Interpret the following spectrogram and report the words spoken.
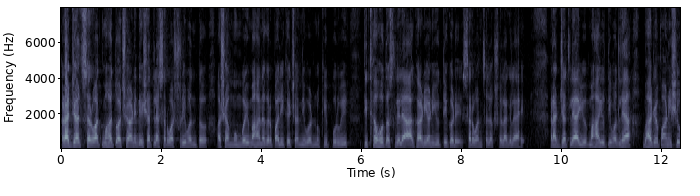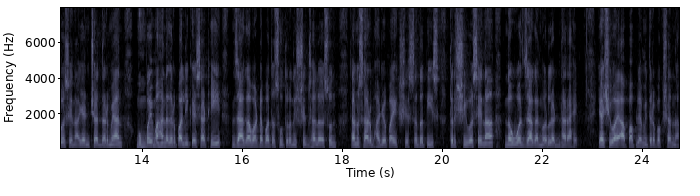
राज्यात सर्वात महत्त्वाच्या आणि देशातल्या सर्वात श्रीमंत अशा मुंबई महानगरपालिकेच्या निवडणुकीपूर्वी तिथं होत असलेल्या आघाडी आणि युतीकडे सर्वांचं लक्ष लागलं आहे. राज्यातल्या यु महायुतीमधल्या भाजप आणि शिवसेना यांच्या दरम्यान मुंबई महानगरपालिकेसाठी जागा वाटपाचं सूत्र निश्चित झालं असून त्यानुसार भाजपा एकशे सदतीस तर शिवसेना नव्वद जागांवर लढणार आहे. याशिवाय आपापल्या मित्रपक्षांना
